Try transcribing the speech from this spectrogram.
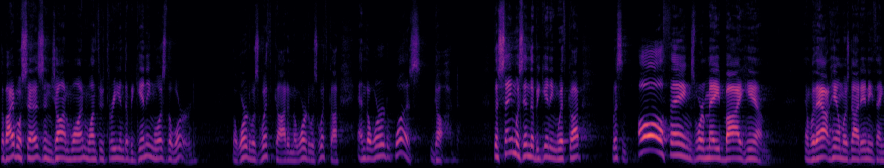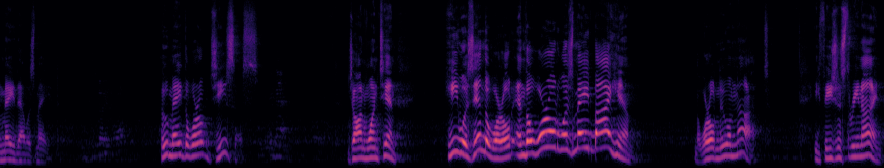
The Bible says in John 1 1 through 3, in the beginning was the Word. The Word was with God, and the Word was with God, and the Word was God. The same was in the beginning with God. Listen, all things were made by Him, and without Him was not anything made that was made. Who made the world? Jesus. John 1:10. He was in the world, and the world was made by him. The world knew him not. Ephesians 3 9.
